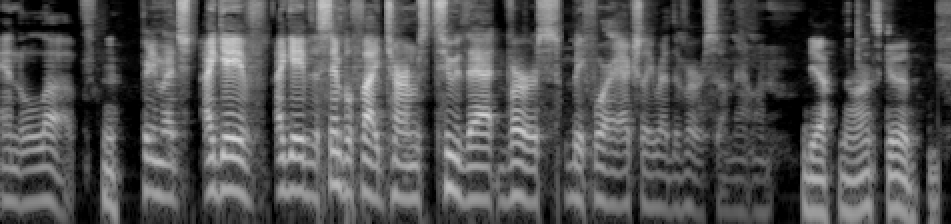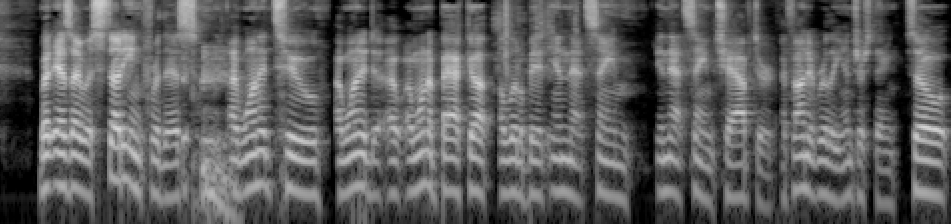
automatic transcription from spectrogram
and love Hmm. pretty much i gave i gave the simplified terms to that verse before i actually read the verse on that one Yeah, no, that's good. but as I was studying for this, I wanted to I wanted to I, I want to back up a little bit in that same in that same chapter. I found it really interesting. So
